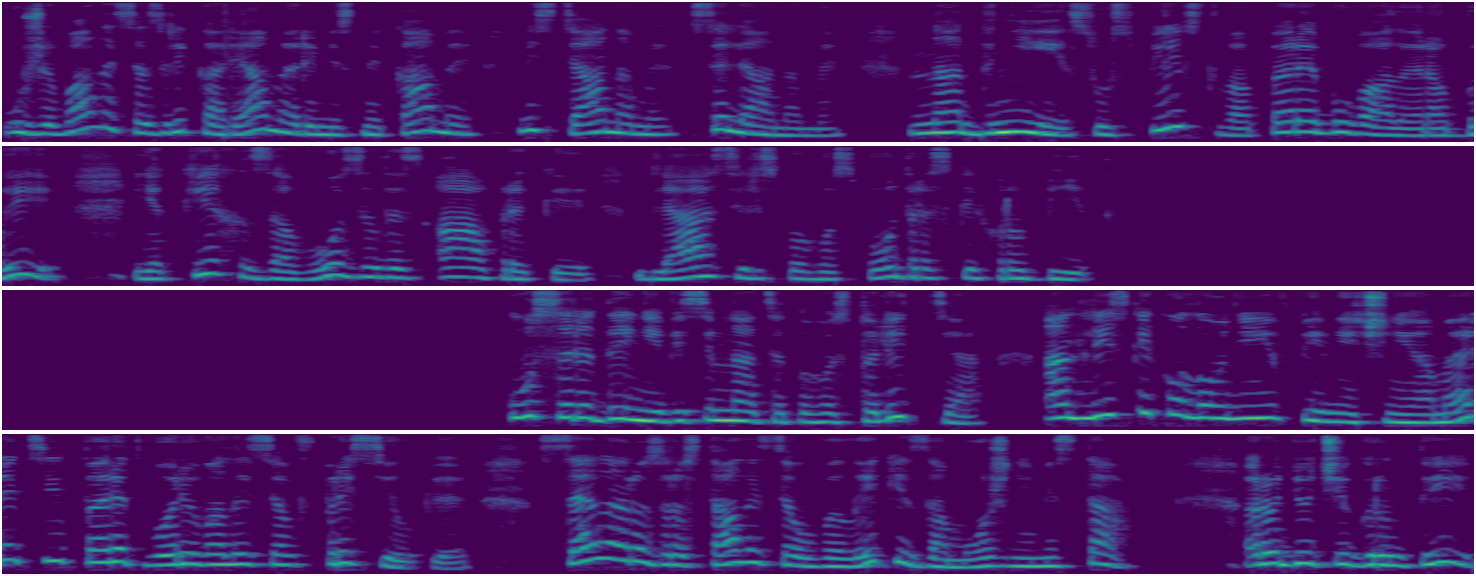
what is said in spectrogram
уживалися з лікарями, ремісниками, містянами, селянами. На дні суспільства перебували раби, яких завозили з Африки для сільськогосподарських робіт. У середині XVIII століття англійські колонії в Північній Америці перетворювалися в присілки, села розросталися у великі заможні міста. Родючі ґрунти,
